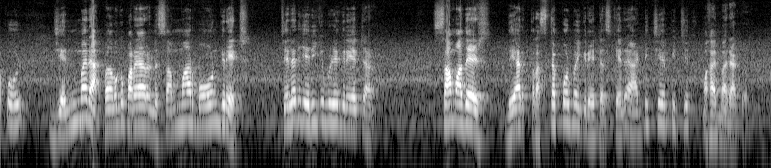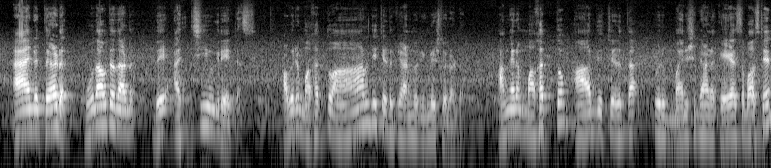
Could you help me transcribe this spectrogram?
അപ്പോൾ ജന്മന അപ്പോൾ നമുക്ക് പറയാറുണ്ട് സമ്മാർ ബോൺ ഗ്രേറ്റ്. ചിലർ ജനിക്കുമ്പോഴേ ഗ്രേറ്റാണ് some others they are thrust upon by greatness ചിലർ അടിച്ചേൽപ്പിച്ച് മഹാന്മാരാക്കുക ആൻഡ് തേർഡ് മൂന്നാമത്തേതാണ് ദേ അച്ചീവ് ഗ്രേറ്റസ് അവർ മഹത്വം ആർജിച്ചെടുക്കുകയാണെന്നൊരു ഇംഗ്ലീഷ് ചൊല്ലുണ്ട് അങ്ങനെ മഹത്വം ആർജിച്ചെടുത്ത ഒരു മനുഷ്യനാണ് കെ എസ് സെബാസ്റ്റ്യൻ.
